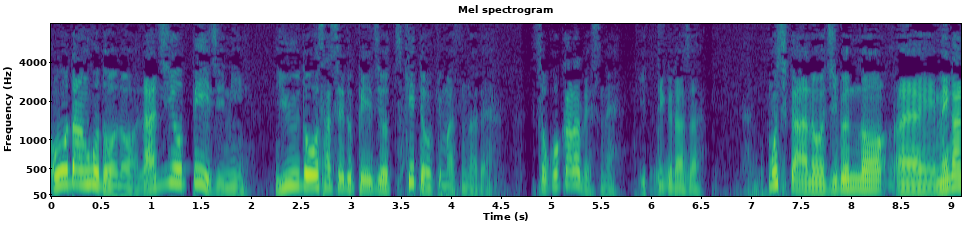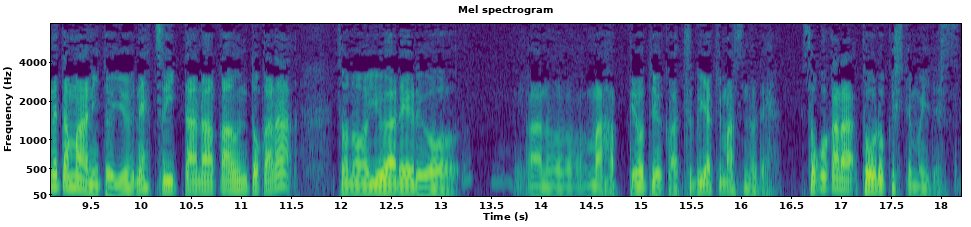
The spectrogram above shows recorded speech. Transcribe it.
横断歩道のラジオページに誘導させるページをつけておきますので、そこからですね、行ってください。もしくは、あの、自分の、えーメガネたまーにというね、ツイッターのアカウントから、その URL を、あの、まあ、発表というか、つぶやきますので、そこから登録してもいいです。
